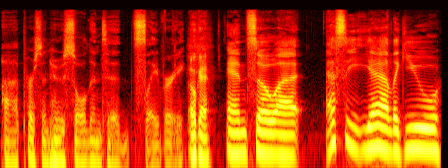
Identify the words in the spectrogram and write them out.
uh, person who sold into slavery. Okay. And so uh Essie, yeah, like you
